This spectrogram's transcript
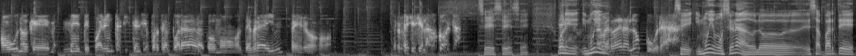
o uno que mete 40 asistencias por temporada, como De Bruyne, pero, pero Messi hacía las dos cosas. Sí, sí, sí. Bueno, y, muy una verdadera locura. Sí, y muy emocionado. Lo, esa parte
